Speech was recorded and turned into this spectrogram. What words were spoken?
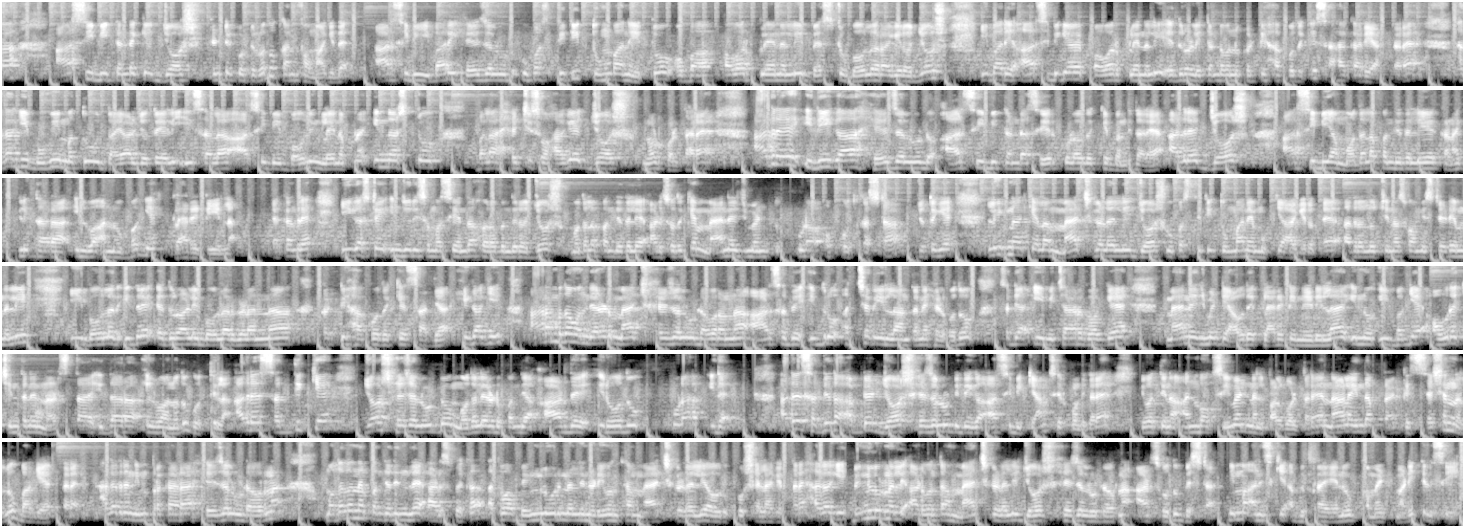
ಆರ್ ಸಿ ತಂಡಕ್ಕೆ ಜೋಶ್ ಎಂಟ್ರಿ ಕೊಟ್ಟಿರೋದು ಕನ್ಫರ್ಮ್ ಆಗಿದೆ. ಆರ್ ಸಿ ಈ ಬಾರಿ ಹೇಜಲ್ವುಡ್ ಉಪಸ್ಥಿತಿ ತುಂಬಾನೇ ಇತ್ತು. ಒಬ್ಬ ಪವರ್ ಪ್ಲೇನಲ್ಲಿ ಬೆಸ್ಟ್ ಬೌಲರ್ ಆಗಿರೋ ಜೋಶ್ ಈ ಬಾರಿ ಆರ್ ಸಿ ಬಿಗೆ ಪವರ್ ಪ್ಲೇನಲ್ಲಿ ಎದುರಳಿ ತಂಡವನ್ನು ಕಟ್ಟಿ ಹಾಕೋದಕ್ಕೆ ಸಹಕಾರಿಯಾಗ್ತಾರೆ. ಹಾಗಾಗಿ ಭುವಿ ಮತ್ತು ದಯಾಳ್ ಜೊತೆಯಲ್ಲಿ ಈ ಸಲ ಆರ್ ಸಿ ಬಿ ಬೌಲಿಂಗ್ ಲೈನಪ್ನ ಇನ್ನಷ್ಟು ಬಲ ಹೆಚ್ಚಿಸೋ ಹಾಗೆ ಜೋಶ್ ನೋಡ್ಕೊಳ್ತಾರೆ. ಆದರೆ ಇದೀಗ ಹೇಜಲ್ವುಡ್ ಆರ್ ಸಿ ಬಿ ತಂಡ ಸೇರ್ಕೊಳ್ಳೋದಕ್ಕೆ ಬಂದಿದ್ದಾರೆ. ಆದರೆ ಜೋಶ್ ಆರ್ ಸಿ ಬಿಯ ಮೊದಲ ಪಂದ್ಯದಲ್ಲಿಯೇ ಕಣಕ್ಕಿಳಿತಾರಾ ಇಲ್ವಾ ಅನ್ನೋ ಬಗ್ಗೆ ಕ್ಲಾರಿಟಿ ಇಲ್ಲ. ಯಾಕಂದ್ರೆ ಈಗಷ್ಟೇ ಇಂಜುರಿ ಸಮಸ್ಯೆಯಿಂದ ಹೊರಬಂದಿರೋ ಜೋಶ್ ಮೊದಲ ಪಂದ್ಯದಲ್ಲಿ ಆಡಿಸೋದಕ್ಕೆ ಮ್ಯಾನೇಜ್ಮೆಂಟ್ ಕೂಡ ಒಪ್ಪೋದು ಕಷ್ಟ. ಜೊತೆಗೆ ಲೀಗ್ನ ಕೆಲ ಮ್ಯಾಚ್ಗಳಲ್ಲಿ ಜೋಶ್ ಉಪಸ್ಥಿತಿ ತುಂಬಾನೇ ಮುಖ್ಯ ಆಗಿರುತ್ತೆ. ಅದರಲ್ಲೂ ಚಿನ್ನಸ್ವಾಮಿ ಸ್ಟೇಡಿಯಂನಲ್ಲಿ ಈ ಬೌಲರ್ ಇದ್ರೆ ಎದುರಾಳಿ ಬೌಲರ್ಗಳನ್ನು ಕಟ್ಟಿ ಹಾಕೋದಕ್ಕೆ ಸಾಧ್ಯ. ಹೀಗಾಗಿ ಆರಂಭದ ಒಂದೆರಡು ಮ್ಯಾಚ್ ಹೇಜಲ್ವುಡ್ ಅವರನ್ನು ಆಡಿಸದೇ ಇದ್ರೂ ಅಚ್ಚರಿ ಇಲ್ಲ ಅಂತಾನೆ ಹೇಳ್ಬೋದು. ಸದ್ಯ ಈ ವಿಚಾರದ ಬಗ್ಗೆ ಮ್ಯಾನೇಜ್ಮೆಂಟ್ ಯಾವುದೇ ಕ್ಲಾರಿಟಿ ನೀಡಿಲ್ಲ. ಇನ್ನು ಈ ಬಗ್ಗೆ ಅವರೇ ಚಿಂತನೆ ನಡೆಸ್ತಾ ಇದ್ದಾರಾ ಇಲ್ವಾ ಅನ್ನೋದು ಗೊತ್ತಿಲ್ಲ. ಆದರೆ ಸದ್ಯಕ್ಕೆ ಜೋಶ್ ಹೆಜಲ್ವುಡ್ ಮೊದಲೆರಡು ಪಂದ್ಯ ಆಡದೆ ಇರೋದು ಕೂಡ ಇದೆ. ಆದರೆ ಸದ್ಯದ ಅಪ್ಡೇಟ್ ಜೋಶ್ ಹೇಜಲ್ವುಡ್ ಇದೀಗ ಆರ್ ಸಿ ಬಿ ಕ್ಯಾಂಪ್ ಸೇರ್ಕೊಂಡಿದ್ದಾರೆ. ಇವತ್ತಿನ ಅನ್ಬಾಕ್ಸ್ ಇವೆಂಟ್ನಲ್ಲಿ ಪಾಲ್ಗೊಳ್ತಾರೆ. ನಾಳೆಯಿಂದ ಪ್ರಾಕ್ಟೀಸ್ ಸೆಷನ್ನಲ್ಲೂ ಭಾಗಿಯಾಗ್ತಾರೆ. ಹಾಗಾದರೆ ನಿಮ್ಮ ಪ್ರಕಾರ ಹೇಜಲ್ವುಡ್ ಅವ್ರನ್ನ ಮೊದಲನೇ ಪಂದ್ಯದಿಂದಲೇ ಆಡಿಸ್ಬೇಕಾ? ಅಥವಾ ಬೆಂಗಳೂರಿನಲ್ಲಿ ನಡೆಯುವಂತಹ ಮ್ಯಾಚ್ಗಳಲ್ಲಿ ಅವರು ಕ್ರೂಷಿಯಲ್ ಆಗಿರ್ತಾರೆ ಹಾಗಾಗಿ ಬೆಂಗಳೂರಿನಲ್ಲಿ ಆಡುವಂತಹ ಮ್ಯಾಚ್ಗಳಲ್ಲಿ ಜೋಶ್ ಹೇಜಲ್ವುಡ್ ಅವ್ರನ್ನ ಆಡಿಸೋದು ಬೆಸ್ಟ್. ನಿಮ್ಮ ಅನಿಸಿಕೆ, ಅಭಿಪ್ರಾಯ ಏನು? ಕಮೆಂಟ್ ಮಾಡಿ ತಿಳಿಸಿ.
